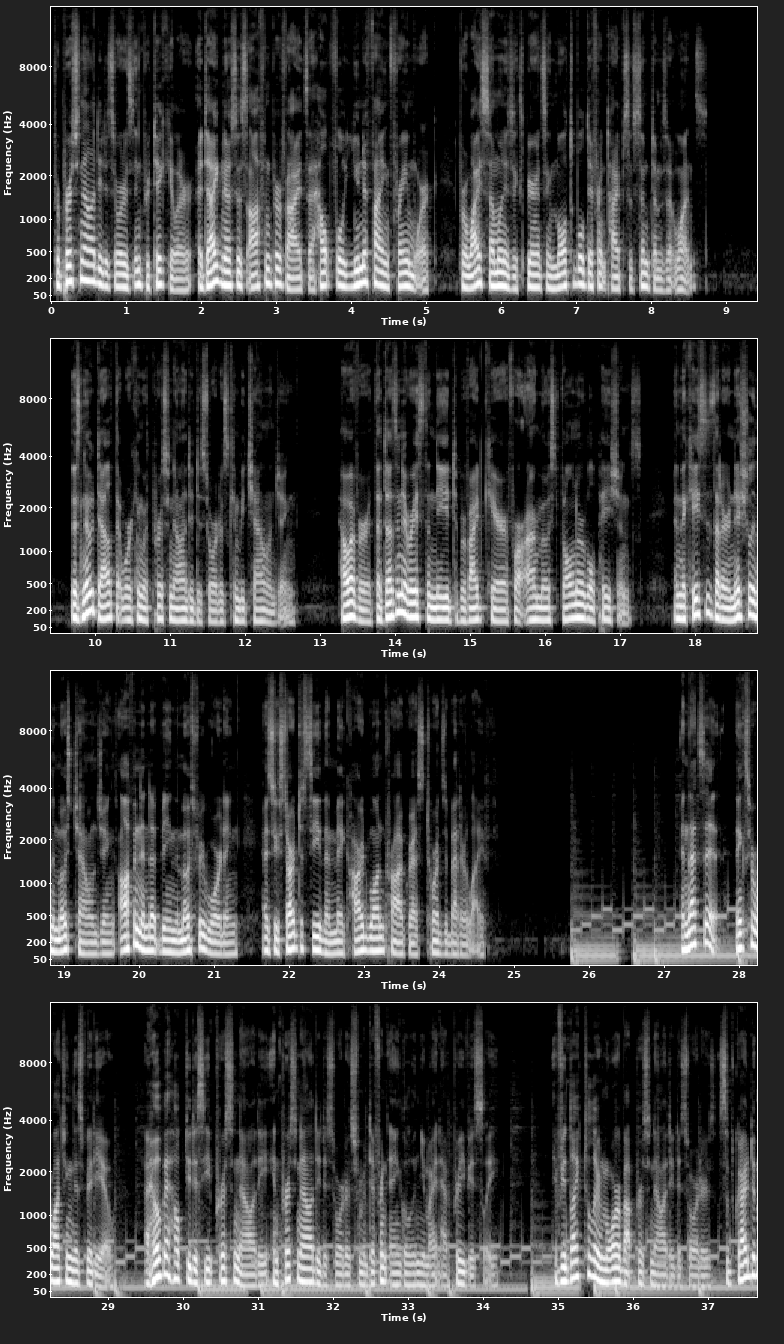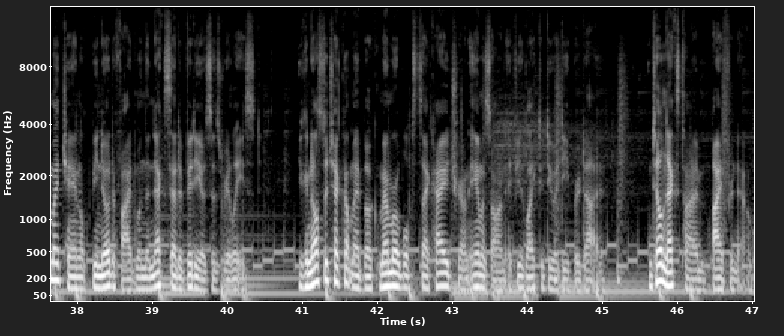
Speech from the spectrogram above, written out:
For personality disorders in particular, a diagnosis often provides a helpful unifying framework for why someone is experiencing multiple different types of symptoms at once. There's no doubt that working with personality disorders can be challenging. However, that doesn't erase the need to provide care for our most vulnerable patients, and the cases that are initially the most challenging often end up being the most rewarding as you start to see them make hard won progress towards a better life. And that's it. Thanks for watching this video. I hope it helped you to see personality and personality disorders from a different angle than you might have previously. If you'd like to learn more about personality disorders, subscribe to my channel to be notified when the next set of videos is released. You can also check out my book Memorable Psychiatry on Amazon if you'd like to do a deeper dive. Until next time, bye for now.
